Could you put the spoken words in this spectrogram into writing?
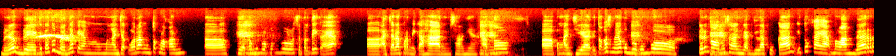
Sebenarnya budaya kita tuh banyak yang mengajak orang untuk melakukan uh, kegiatan kumpul-kumpul seperti kayak uh, acara pernikahan misalnya atau uh, pengajian itu kan sebenarnya kumpul-kumpul. Dan kalau misalnya nggak dilakukan itu kayak melanggar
